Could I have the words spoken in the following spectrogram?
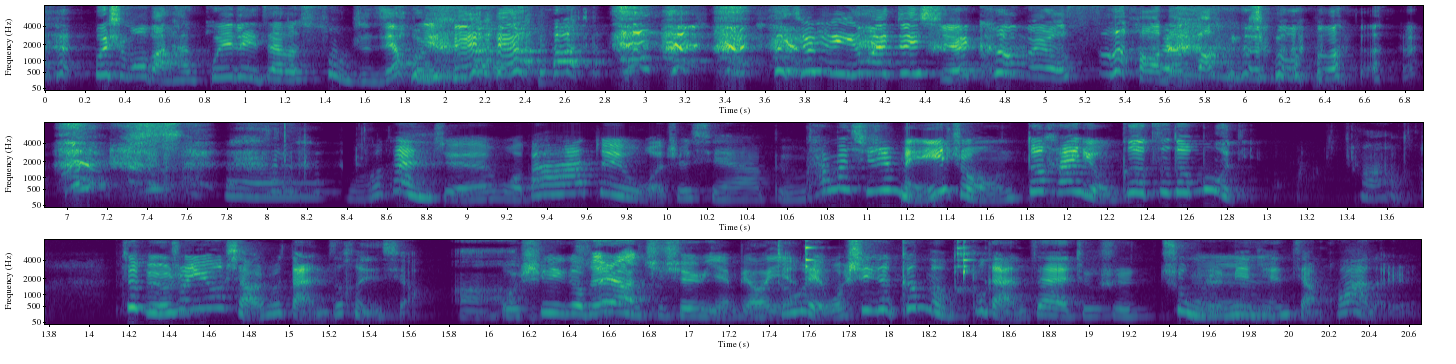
为什么我把它归类在了素质教育？就是因为对学科没有丝毫的帮助。我感觉我爸妈对我这些啊，比如他们其实每一种都还有各自的目的。啊就比如说，因为我小时候胆子很小，啊我是一个所以让你去学语言表演。对我是一个根本不敢在就是众人面前讲话的人。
